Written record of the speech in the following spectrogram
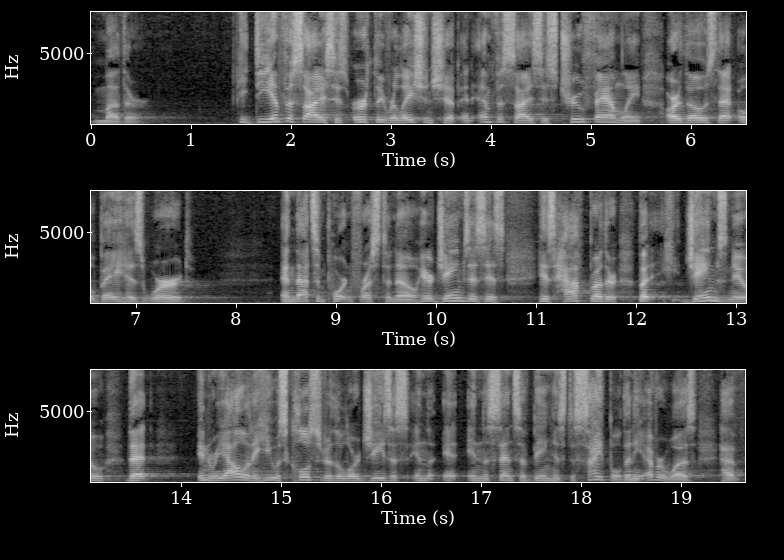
mother. He de emphasized his earthly relationship and emphasized his true family are those that obey his word. And that's important for us to know. Here, James is his, his half brother, but he, James knew that in reality he was closer to the Lord Jesus in the, in the sense of being his disciple than he ever was have,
